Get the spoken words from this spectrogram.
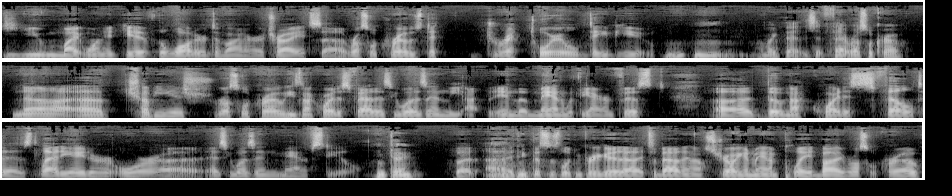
You might want to give The Water Diviner a try. It's uh, Russell Crowe's di- directorial debut. Hmm, I like that. Is it Fat Russell Crowe? No, uh, chubby-ish Russell Crowe. He's not quite as fat as he was in the in the Man with the Iron Fist, uh, though not quite as svelte as Gladiator or uh, as he was in Man of Steel. Okay. But I think this is looking pretty good. Uh, it's about an Australian man played by Russell Crowe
